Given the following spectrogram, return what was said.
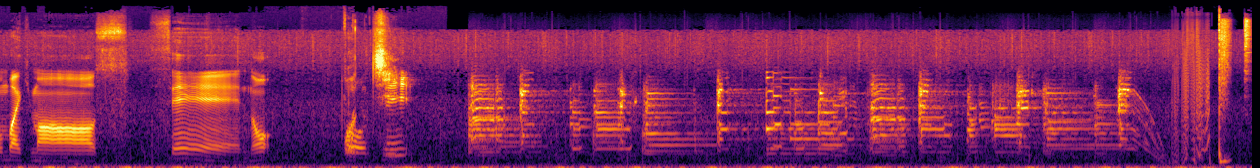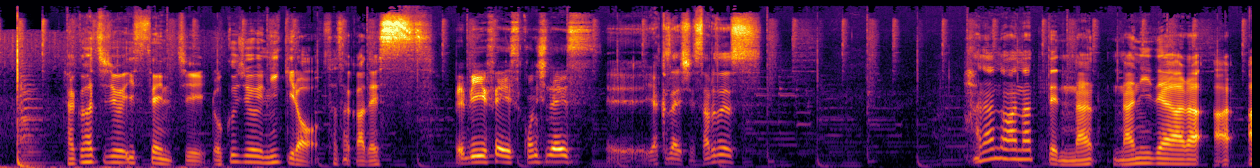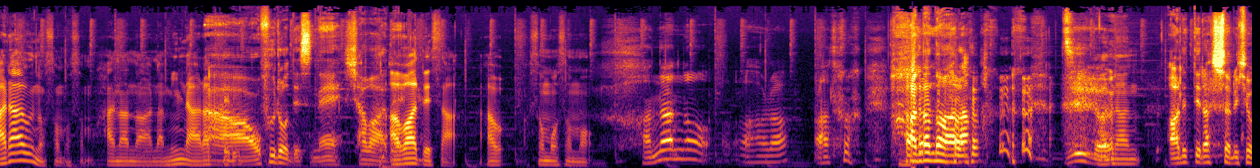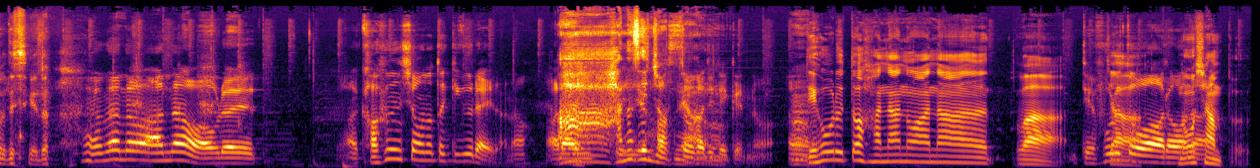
本番いきます。せーの。ポチ。181センチ62キロ笹香です。ベビーフェイス小西です。えー、薬剤師猿です。鼻の穴ってな何で洗あ洗うの？そもそも。鼻の穴みんな洗ってる。ああお風呂ですね。シャワーで。泡でさあそもそも。鼻のあら？あの鼻の穴ずいぶん鼻荒れてらっしゃるようですけど。鼻の穴は俺あ花粉症の時ぐらいだな。あー鼻洗浄ね。発想が出てくるのは、うん。デフォルト鼻の穴はデフォルトは洗わない。ノーシャンプー。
